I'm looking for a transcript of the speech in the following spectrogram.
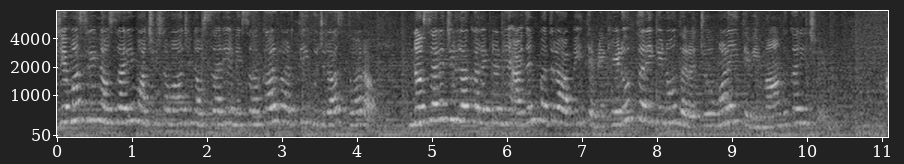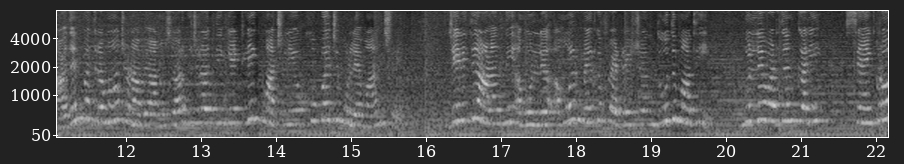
જેમાં શ્રી નવસારી માછી સમાજ, નવસારી અને સહકાર ભારતી ગુજરાત દ્વારા નવસારી જિલ્લા કલેક્ટરને આવેદનપત્ર આપી તેમને ખેડૂત તરીકેનો દરજ્જો મળે તેવી માંગ કરી છે. આવેદનપત્રમાં જણાવ્યા અનુસાર ગુજરાતની કેટલીક માછલીઓ ખૂબ જ મૂલ્યવાન છે. જે રીતે આણંદની અમૂલ્ય અમૂલ મિલ્ક ફેડરેશન દૂધમાંથી મૂલ્યવર્ધન કરી સેંકડો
